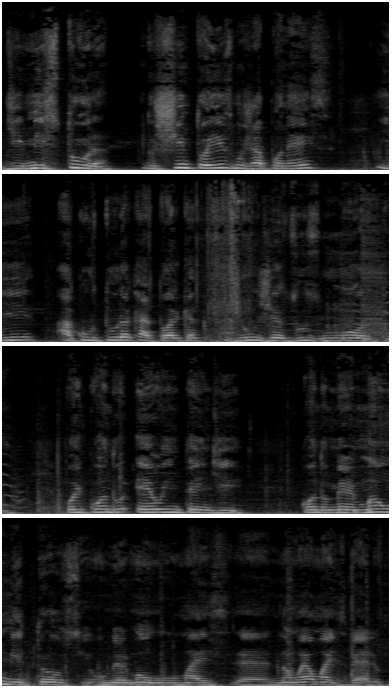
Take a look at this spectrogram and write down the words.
de mistura do shintoísmo japonês e a cultura católica de um Jesus morto. Foi quando eu entendi quando meu irmão me trouxe, o meu irmão o mais, é, não é o mais velho,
